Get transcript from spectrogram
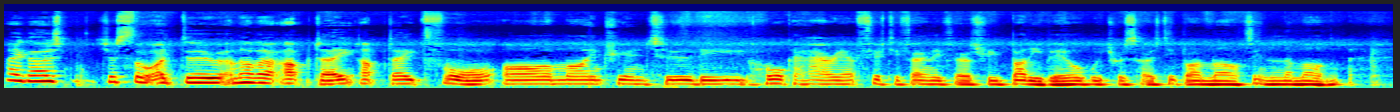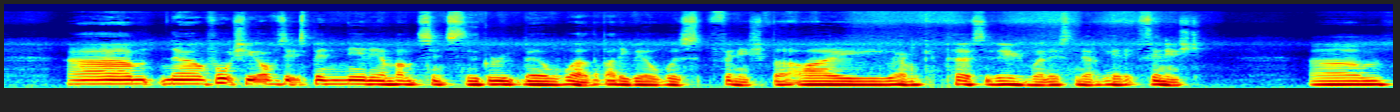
Hey guys, just thought I'd do another update, update 4 on my entry into the Hawker Harrier 50th anniversary buddy build which was hosted by Martin Lamont. Um, now unfortunately obviously it's been nearly a month since the group build, well the buddy build was finished but I am persevering with this and I'll get it finished. Um,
